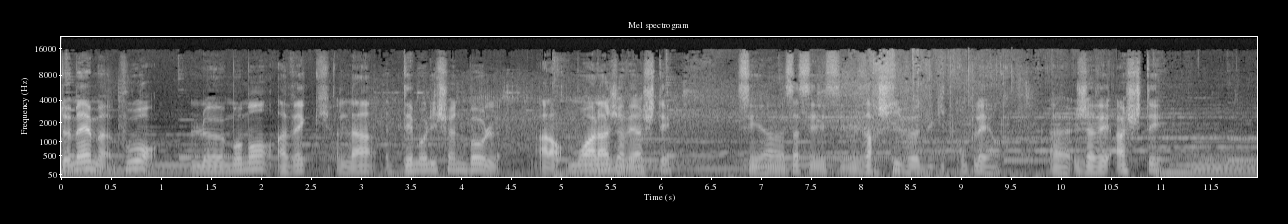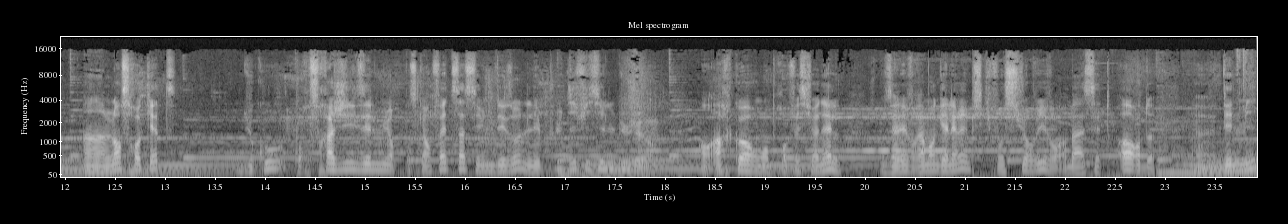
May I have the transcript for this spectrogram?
De même pour le moment avec la Demolition Ball. Alors moi là j'avais acheté, c'est euh, ça c'est les archives du guide complet. Hein. Euh, j'avais acheté un lance-roquette du coup pour fragiliser le mur. Parce qu'en fait ça c'est une des zones les plus difficiles du jeu. Hein. En hardcore ou en professionnel, vous allez vraiment galérer puisqu'il faut survivre bah, à cette horde euh, d'ennemis.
